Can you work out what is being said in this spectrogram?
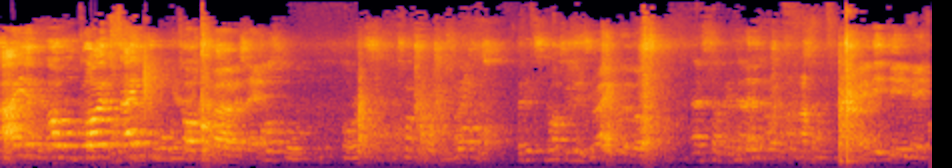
I, oh, well, we'll go outside and we'll talk about it then. But it's not easy. Right, we will. That's something that Any day, mate.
